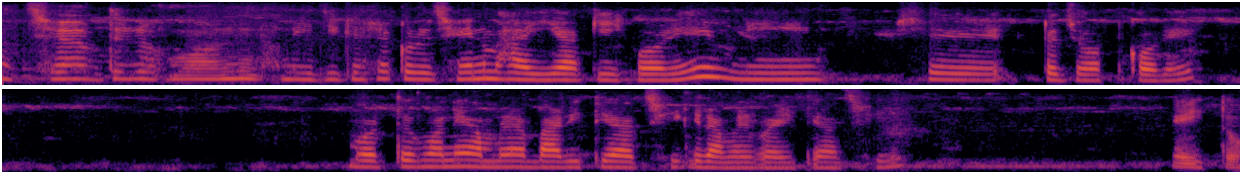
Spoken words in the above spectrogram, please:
আচ্ছা আব্দুর রহমান উনি জিজ্ঞাসা করেছেন, ভাইয়া কি করে? উনি সে একটা জব করে। বর্তমানে আমরা বাড়িতে আছি, গ্রামের বাড়িতে আছি। এই তো।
